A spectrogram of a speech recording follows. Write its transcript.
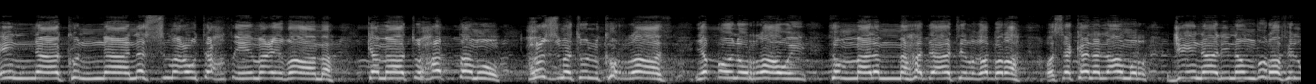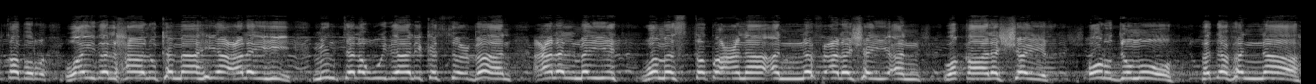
إنا كنا نسمع تحطيم عظامه كما تحطم حزمة الكراث. يقول الراوي ثم لما هدأت الغبرة وسكن الأمر جئنا لننظر في القبر. وإذا الحال كما هي عليه من تلو ذلك الثعبان على الميت وما استطعنا أن نفعل شيئا. وقال الشيخ اردموه فدفناه.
